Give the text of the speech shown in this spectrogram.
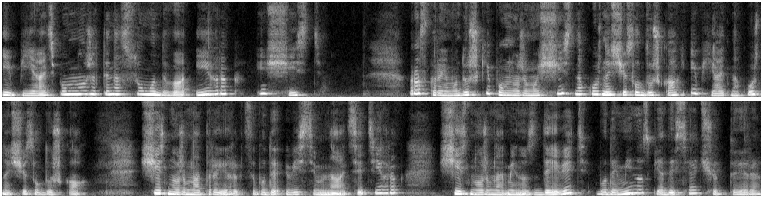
і 5 помножити на суму 2y і 6. Розкриємо дужки, помножимо 6 на кожне з чисел в дужках і 5 на кожне з чисел в дужках. 6 множимо на 3y, це буде 18y. 6 множимо на мінус 9, буде мінус 54.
